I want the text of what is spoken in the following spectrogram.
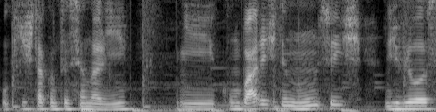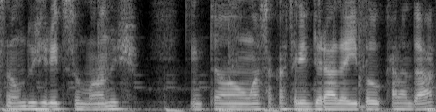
o que está acontecendo ali, e com várias denúncias de violação dos direitos humanos. Então, essa carta é liderada aí pelo Canadá.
